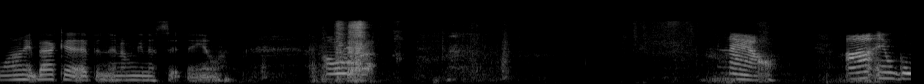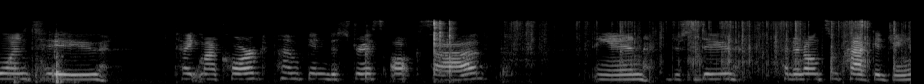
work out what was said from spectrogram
Line it back up and then I'm going to sit down. All right. Now, I am going to take my carved pumpkin distress oxide and just do put it on some packaging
